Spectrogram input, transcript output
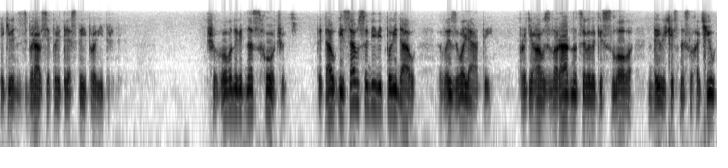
які він збирався притрясти і провітрити. Чого вони від нас хочуть? питав і сам собі відповідав визволяти. Протягав злорадно це велике слово, дивлячись на слухачів,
